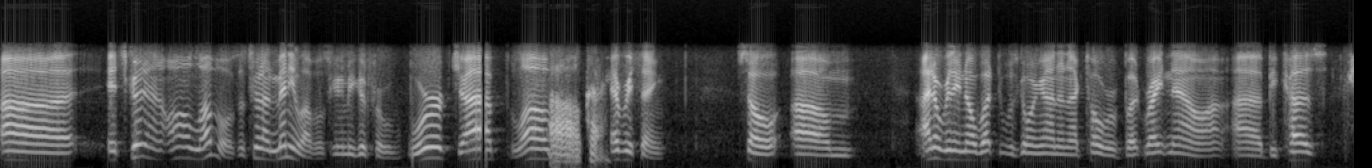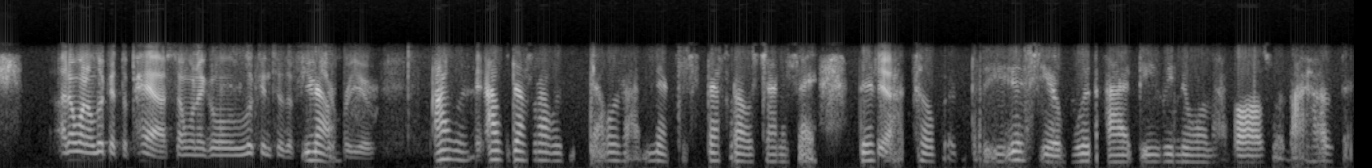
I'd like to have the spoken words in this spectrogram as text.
Uh, it's good on all levels. It's good on many levels. It's going to be good for work, job, love, Oh, okay. everything. So um, I don't really know what was going on in October, but right now, uh, because I don't want to look at the past, I want to go look into the future No. for you. I was. I, that's what I was. That was. I meant. To, that's what I was trying to say. This Yeah. October, this year, would I be renewing my vows with my husband?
